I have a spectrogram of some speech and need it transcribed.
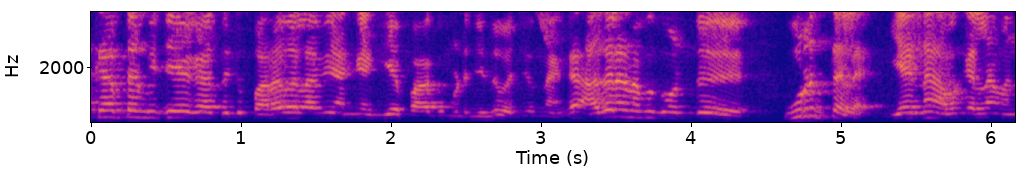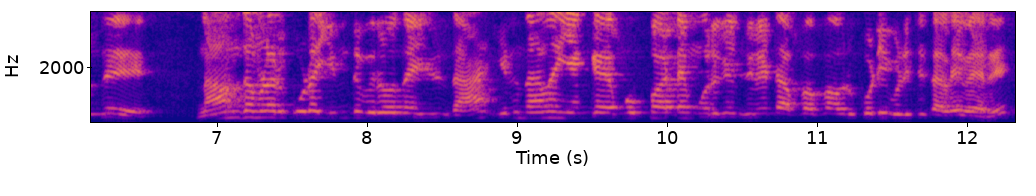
கேப்டன் விஜயகாந்துக்கு பரவலாவே அங்க இங்கேயே பார்க்க முடிஞ்சது வச்சிருந்தாங்க. அதுல நமக்கு வந்து உறுத்தலை. ஏன்னா அவங்க எல்லாம் வந்து நாம் தமிழர் கூட இந்து விரோத இதுதான். இருந்தாலும் எங்க முப்பாட்டை முருகன் சொல்லிட்டு அப்பப்ப அவர் கொடி பிடிச்சு தலைவர்.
